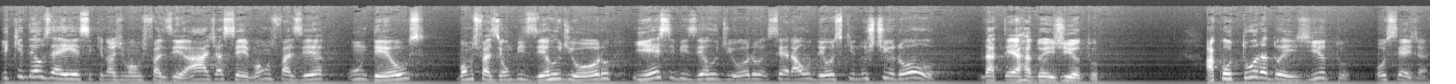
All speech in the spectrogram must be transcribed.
E que Deus é esse que nós vamos fazer? Ah, já sei, vamos fazer um Deus, vamos fazer um bezerro de ouro, e esse bezerro de ouro será o Deus que nos tirou da terra do Egito. A cultura do Egito, ou seja,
